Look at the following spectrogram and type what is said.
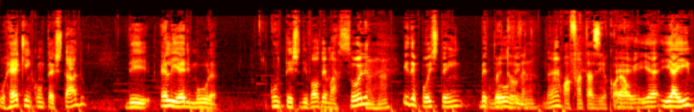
o Requiem Contestado, de Eliere Moura, com texto de Valdemar Solha, uhum. e depois tem Beethoven, Beethoven né? com a fantasia coral. É, e, é, e, aí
